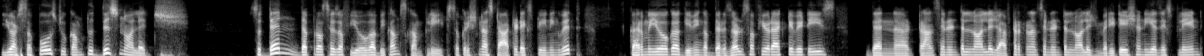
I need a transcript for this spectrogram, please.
You are supposed to come to this knowledge. So then the process of yoga becomes complete. So Krishna started explaining with karma yoga, giving up the results of your activities, then uh, transcendental knowledge after transcendental knowledge meditation he has explained.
